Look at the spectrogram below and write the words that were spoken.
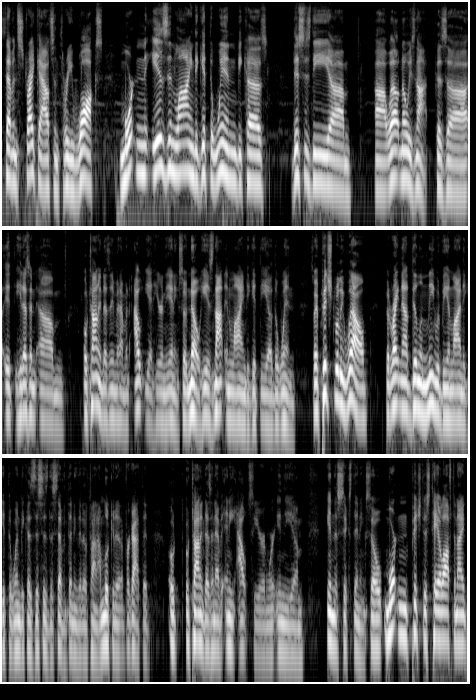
seven strikeouts and three walks. Morton is in line to get the win because this is the um, uh, well, no, he's not because uh, it he doesn't. Um, Ohtani doesn't even have an out yet here in the inning, so no, he is not in line to get the uh, the win. So he pitched really well, but right now Dylan Lee would be in line to get the win because this is the seventh inning that Ohtani. I'm looking at. I forgot that Ohtani doesn't have any outs here, and we're in the um, in the sixth inning. So Morton pitched his tail off tonight.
